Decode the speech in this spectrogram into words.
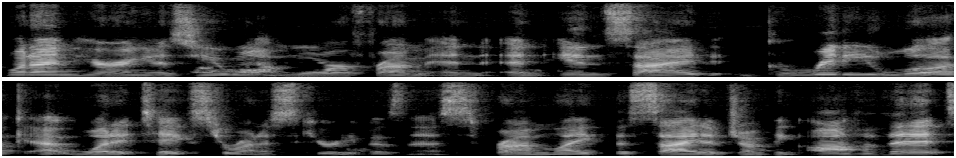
what I'm hearing is you want more from an an inside gritty look at what it takes to run a security business, from like the side of jumping off of it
